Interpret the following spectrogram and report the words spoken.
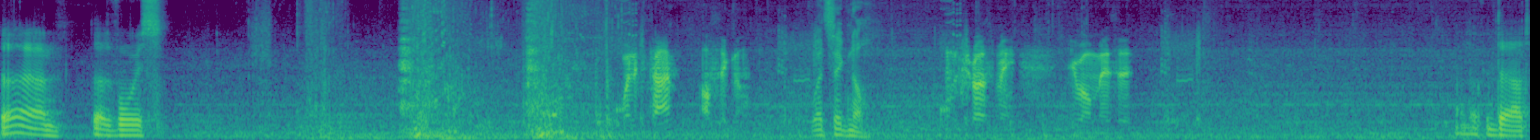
Um, Damn, that voice. When it's time, I'll signal. What signal? Trust me, you won't miss it. Oh, look at that.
